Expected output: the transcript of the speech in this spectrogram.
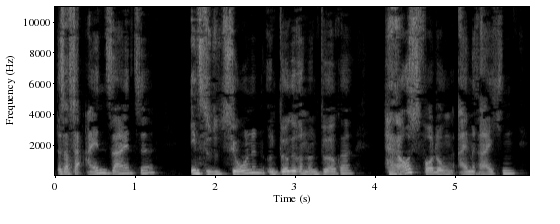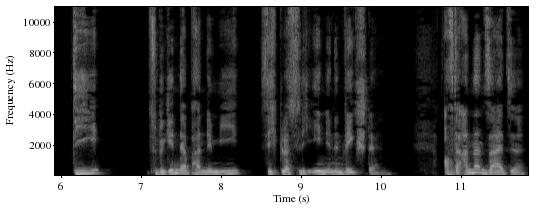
dass auf der einen Seite Institutionen und Bürgerinnen und Bürger Herausforderungen einreichen, die zu Beginn der Pandemie sich plötzlich ihnen in den Weg stellen. Auf der anderen Seite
